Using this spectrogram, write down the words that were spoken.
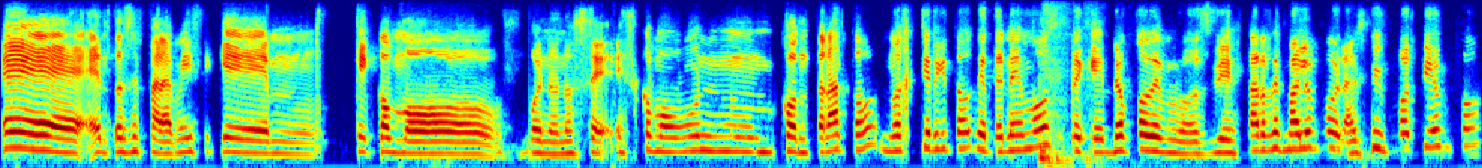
Eh, entonces, para mí sí que, mm, que como, bueno, no sé, es como un contrato no escrito que tenemos de que no podemos ni estar de mal humor al mismo tiempo,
